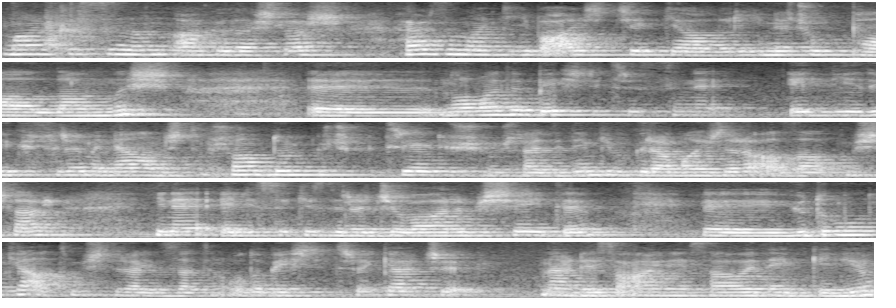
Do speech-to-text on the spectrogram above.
markasının arkadaşlar her zamanki gibi ayçiçek yağları yine çok pahalanmış. Ee, normalde 5 litresini 57 küsüre mi ne almıştım. Şu an 4,5 litreye düşürmüşler. Dediğim gibi gramajları azaltmışlar. Yine 58 lira civarı bir şeydi. Ee, yudumunki 60 liraydı zaten. O da 5 litre. Gerçi neredeyse aynı hesaba denk geliyor.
